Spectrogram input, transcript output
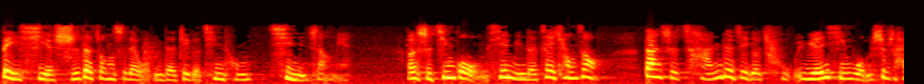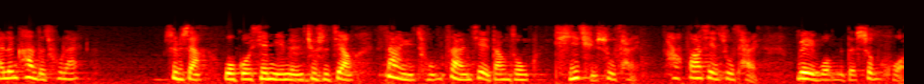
被写实的装饰在我们的这个青铜器皿上面，而是经过我们先民的再创造。但是蚕的这个处原型，我们是不是还能看得出来？是不是啊？我国先民们就是这样善于从自然界当中提取素材，哈，发现素材，为我们的生活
